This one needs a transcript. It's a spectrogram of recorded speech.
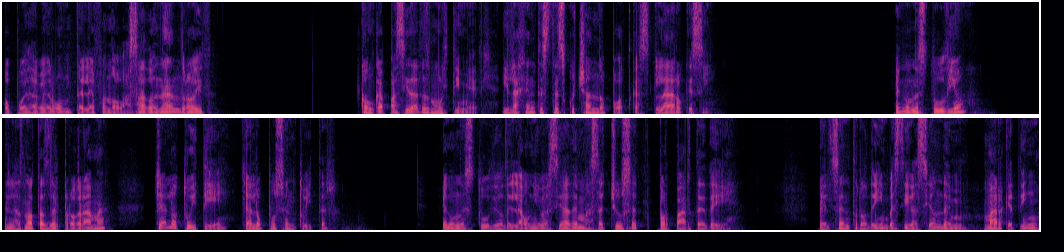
o puede haber un teléfono basado en Android con capacidades multimedia. Y la gente está escuchando podcast, claro que sí. En un estudio en las notas del programa. Ya lo tuiteé, ya lo puse en Twitter. En un estudio de la Universidad de Massachusetts por parte de el Centro de Investigación de Marketing.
